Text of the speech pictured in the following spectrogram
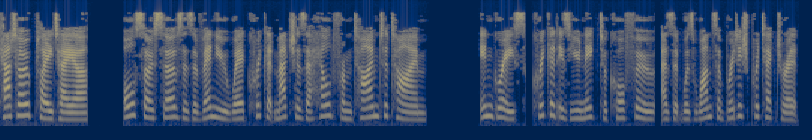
Kato Plataea also serves as a venue where cricket matches are held from time to time. In Greece, cricket is unique to Corfu, as it was once a British protectorate.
